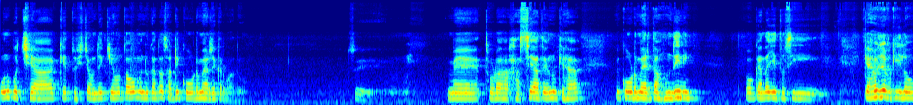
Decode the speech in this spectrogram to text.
ਉਹਨੂੰ ਪੁੱਛਿਆ ਕਿ ਤੁਸੀਂ ਚਾਹੁੰਦੇ ਕਿਉਂ? ਤਾਂ ਉਹ ਮੈਨੂੰ ਕਹਿੰਦਾ, ਸਾਡੀ ਕੋਰਟ ਮੈਰਿਜ ਕਰਵਾ ਦਿਓ। ਤੇ ਮੈਂ ਥੋੜਾ ਹੱਸਿਆ ਤੇ ਉਹਨੂੰ ਕਿਹਾ ਵੀ ਕੋਰਟ ਮੈਰਿਜ ਤਾਂ ਹੁੰਦੀ ਨਹੀਂ। ਉਹ ਕਹਿੰਦਾ ਜੀ ਤੁਸੀਂ ਕਿਹੋ ਜਿਹੇ ਵਕੀਲ ਹੋ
